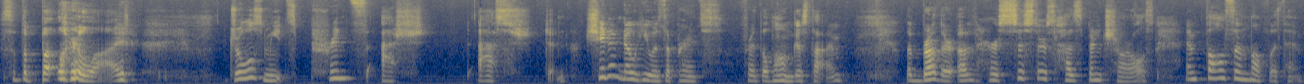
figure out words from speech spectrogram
so the butler lied. Jules meets Prince Ash- Ashton. She didn't know he was a prince for the longest time, the brother of her sister's husband Charles, and falls in love with him.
